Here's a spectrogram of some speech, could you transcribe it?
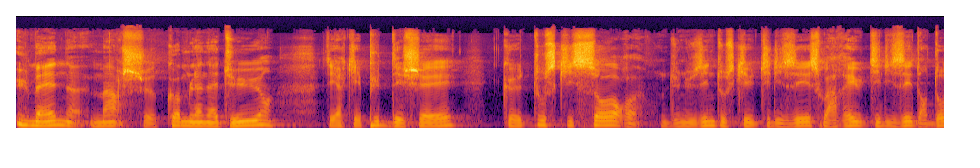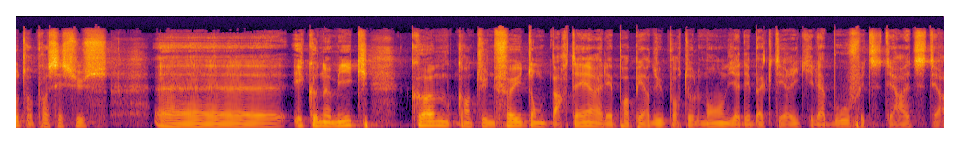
humaine marche comme la nature, c'est-à-dire qu'il n'y ait plus de déchets, que tout ce qui sort d'une usine, tout ce qui est utilisé, soit réutilisé dans d'autres processus euh, économiques, comme quand une feuille tombe par terre, elle n'est pas perdue pour tout le monde, il y a des bactéries qui la bouffent, etc. etc.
